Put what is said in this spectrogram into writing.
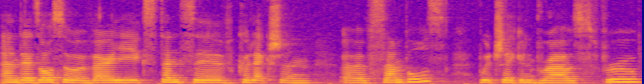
And there's also a very extensive collection of samples which they can browse through.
